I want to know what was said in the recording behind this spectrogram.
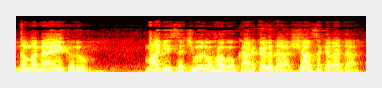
ನಮ್ಮ ನಾಯಕರು, ಮಾಜಿ ಸಚಿವರು ಹಾಗೂ ಕಾರ್ಕಳದ ಶಾಸಕರಾದ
